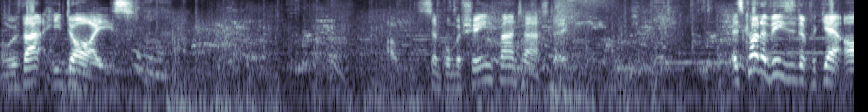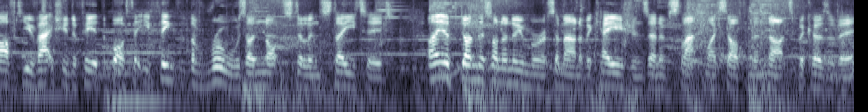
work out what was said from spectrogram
And with that, he dies. Simple machine, fantastic. It's kind of easy to forget after you've actually defeated the boss that you think that the rules are not still instated. I have done this on a numerous amount of occasions and have slapped myself in the nuts because of it.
